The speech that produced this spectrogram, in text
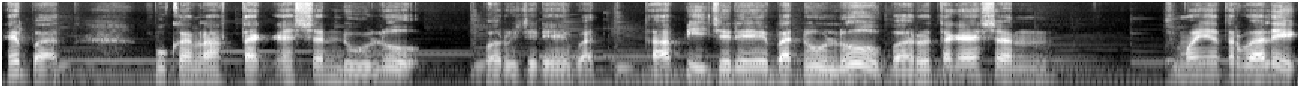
hebat, bukanlah take action dulu baru jadi hebat, tapi jadi hebat dulu baru take action. Semuanya terbalik.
